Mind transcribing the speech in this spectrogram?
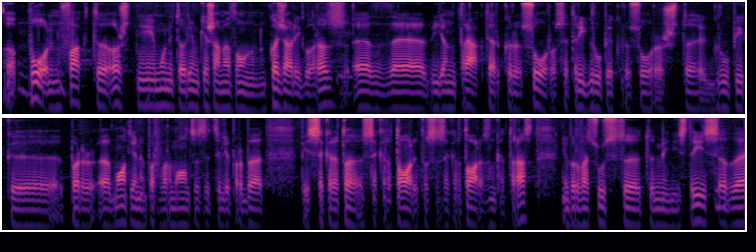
Po, në fakt është një monitorim, kisha me thonë, goxha rigoroz, edhe janë tre akterë kryesorë, ose tri grupe kryesore, është grupi për matjen e performancës, i cili përbëhet prej sekretarit ose sekretares në këtë rast, një përfaqësues të ministrisë, dhe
